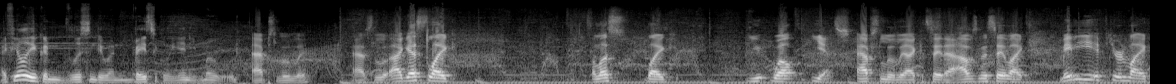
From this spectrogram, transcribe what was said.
I feel you can listen to in basically any mood. Absolutely. Absolutely. I guess like unless like you well, yes, absolutely I could say that. I was to say like maybe if you're like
